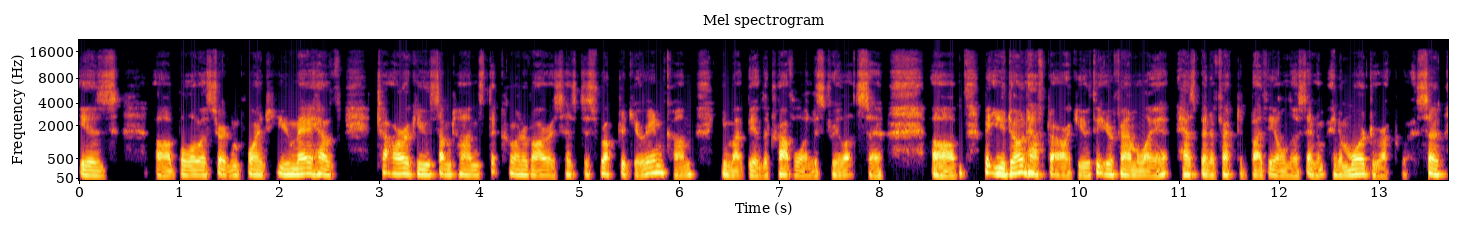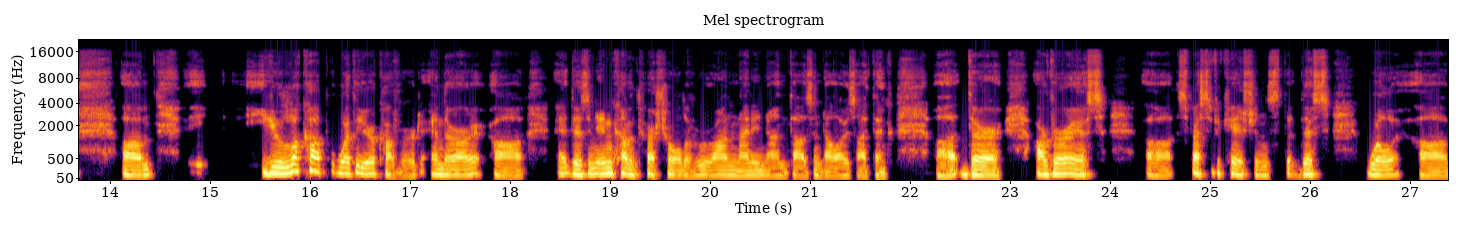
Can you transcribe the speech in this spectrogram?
is uh, below a certain point. You may have to argue sometimes that coronavirus has disrupted your income. You might be in the travel industry, let's say, uh, but you don't have to argue that your family has been affected by the illness in, a more direct way. So, um, you look up whether you're covered, and there are uh, there's an income threshold of around ninety nine thousand dollars, I think. Uh, there are various uh, specifications that this will uh,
